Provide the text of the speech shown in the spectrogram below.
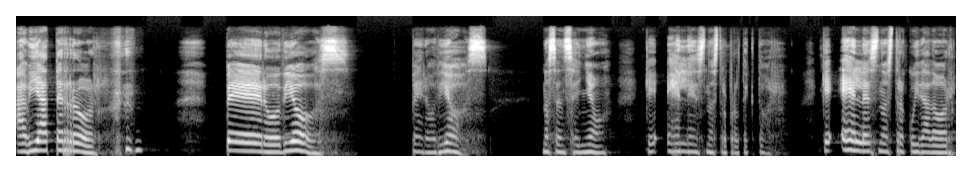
Había terror, pero Dios, pero Dios nos enseñó que Él es nuestro protector que Él es nuestro cuidador.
